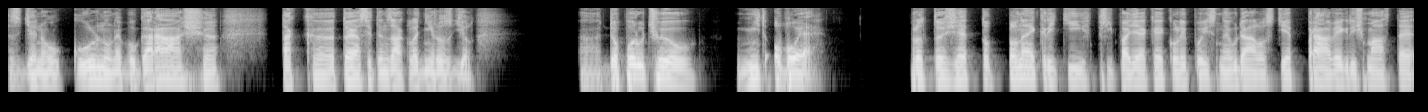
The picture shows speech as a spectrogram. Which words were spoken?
zděnou kůlnu nebo garáž, tak eh, to je asi ten základní rozdíl. Doporučuju mít oboje, protože to plné krytí v případě jakékoliv pojistné události je právě, když máte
